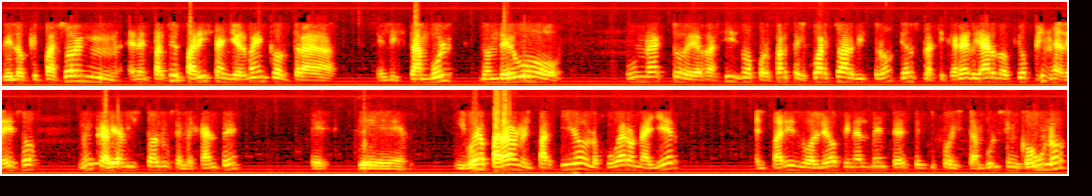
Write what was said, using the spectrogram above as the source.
de lo que pasó en, en el partido de París Saint Germain contra el Istanbul, donde hubo un acto de racismo por parte del cuarto árbitro. Ya nos platicará Edgardo qué opina de eso. Nunca había visto algo semejante. Este, y bueno, pararon el partido, lo jugaron ayer. El París goleó finalmente a este equipo de Istanbul 5-1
